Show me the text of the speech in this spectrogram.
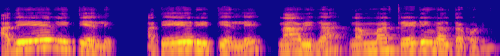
ಅದೇ ರೀತಿಯಲ್ಲಿ. ಅದೇ ರೀತಿಯಲ್ಲಿ ನಾವೀಗ ನಮ್ಮ ಟ್ರೇಡಿಂಗ್ ಅಲ್ಲಿ ತಗೊಂಡ್ವಿ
